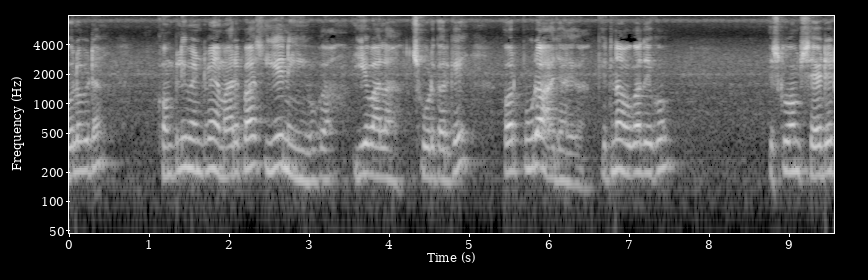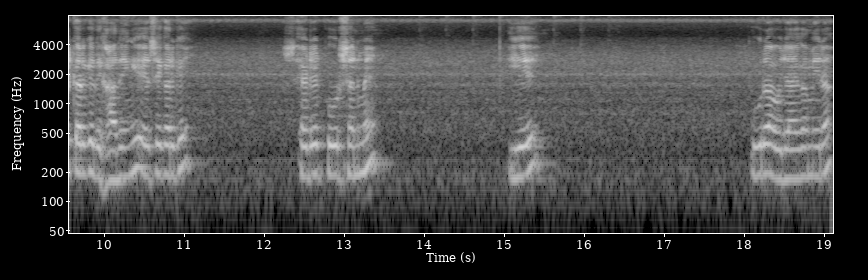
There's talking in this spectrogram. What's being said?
बोलो बेटा कॉम्प्लीमेंट में हमारे पास ये नहीं होगा, ये वाला छोड़ करके और पूरा आ जाएगा। कितना होगा देखो। इसको हम सेडेड करके दिखा देंगे। ऐसे करके सेडेड पोर्शन में ये पूरा हो जाएगा मेरा।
